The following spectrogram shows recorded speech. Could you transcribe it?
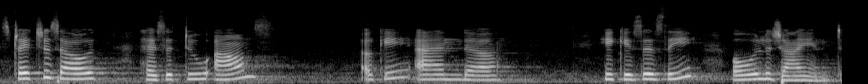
stretches out his two arms, okay, and uh, he kisses the old giant,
